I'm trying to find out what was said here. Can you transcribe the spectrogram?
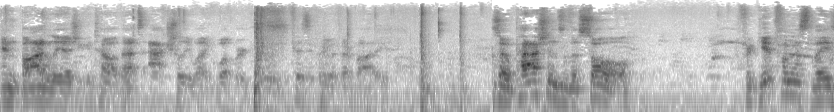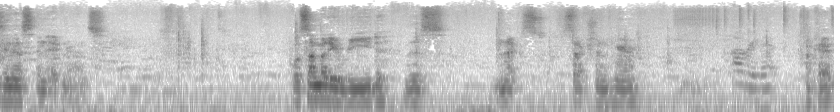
and bodily, as you can tell, that's actually like what we're doing physically with our body. So passions of the soul: forgetfulness, laziness, and ignorance. Will somebody read this next section here? I'll read it. Okay.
